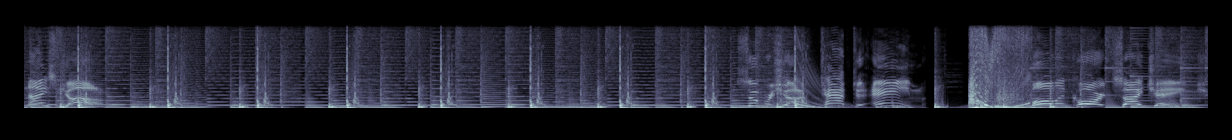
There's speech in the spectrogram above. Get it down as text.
Nice job! Super shot, tap to aim! Ball in court, side change.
